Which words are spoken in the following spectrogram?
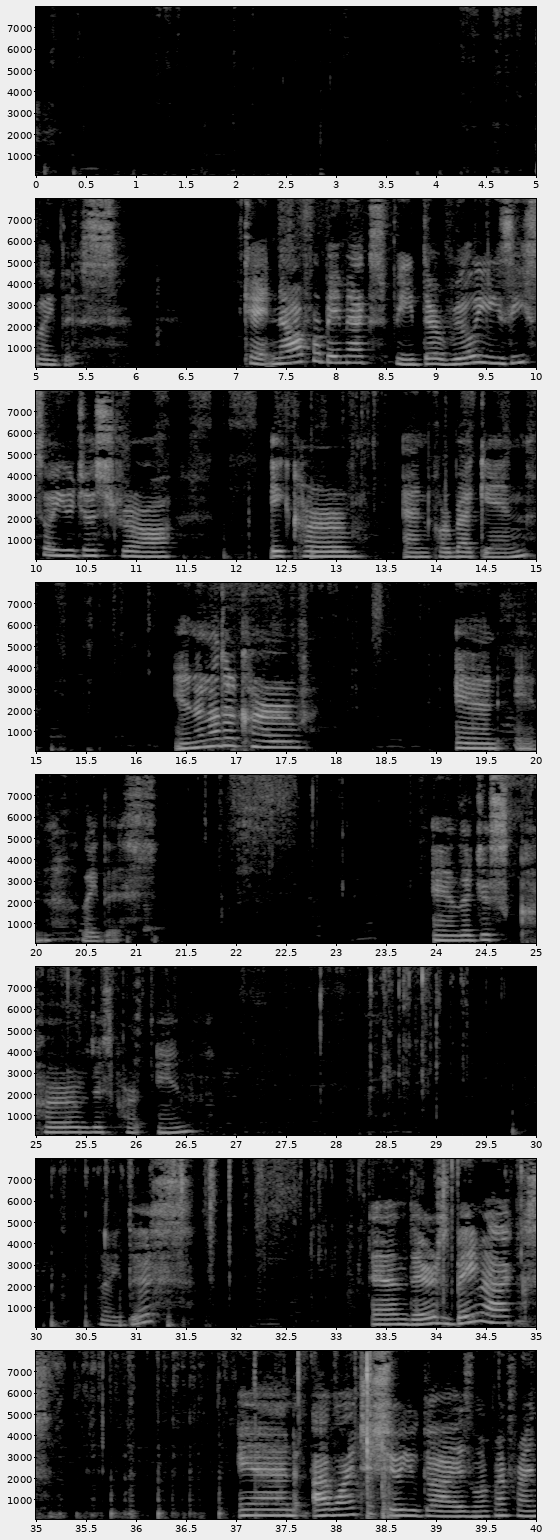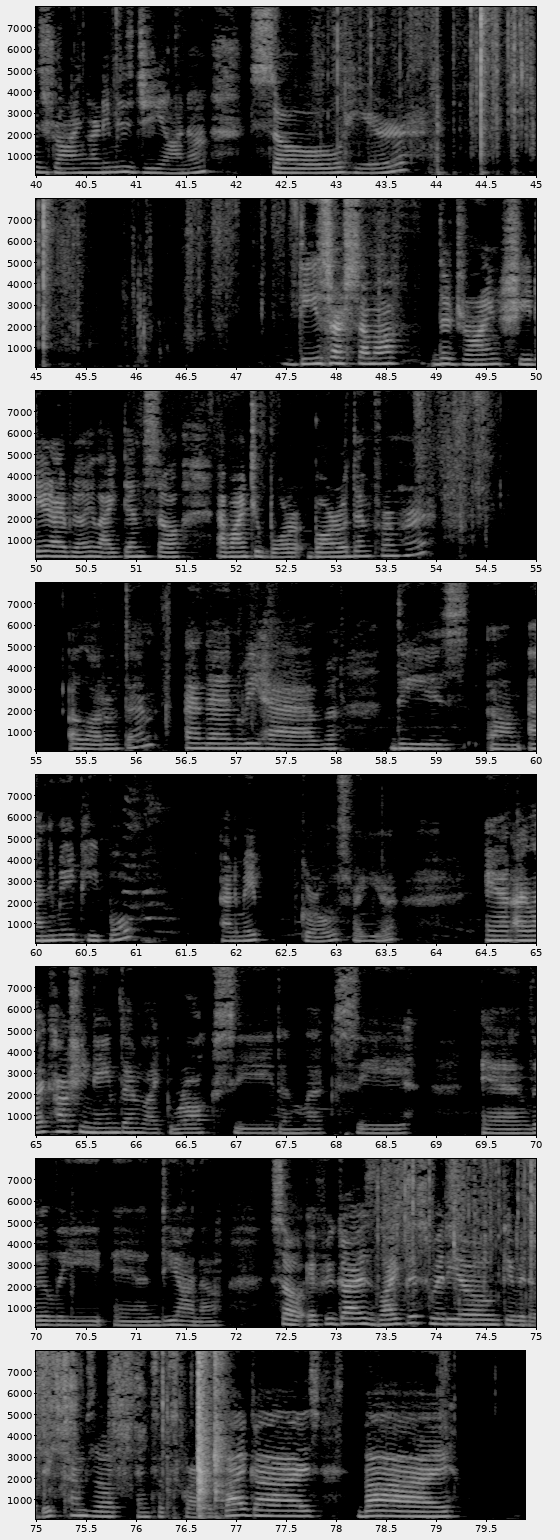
like this. Okay, now for Baymax feet, they're really easy, so you just draw a curve and curve back in, and another curve, and in, like this. And let's just curve this part in, like this. And there's Baymax. And I wanted to show you guys one of my friends drawing. Her name is Gianna. So here. These are some of the drawings she did. I really like them. So I wanted to bor borrow them from her. A lot of them. And then we have these um, anime people. Anime girls right here. And I like how she named them like Roxy, then Lexi, and Lily, and Diana. So if you guys like this video, give it a big thumbs up and subscribe. Bye guys. Bye.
